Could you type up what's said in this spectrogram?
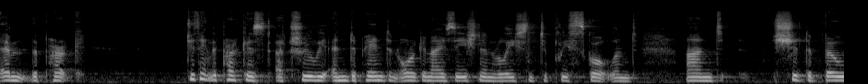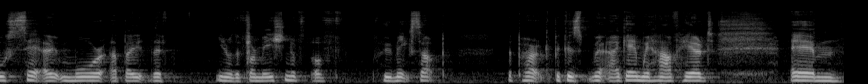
um, the park do you think the park is a truly independent organisation in relation to Police Scotland, and should the bill set out more about the, you know, the formation of, of who makes up the park? Because we, again, we have heard um,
